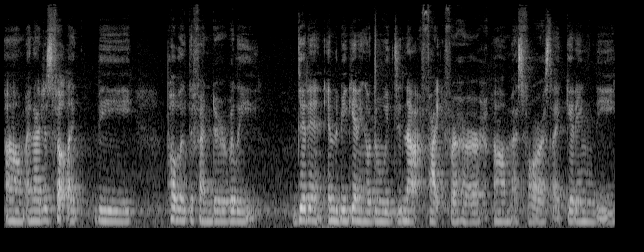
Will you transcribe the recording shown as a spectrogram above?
Um, and I just felt like the public defender really didn't in the beginning of the movie did not fight for her um, as far as like getting the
